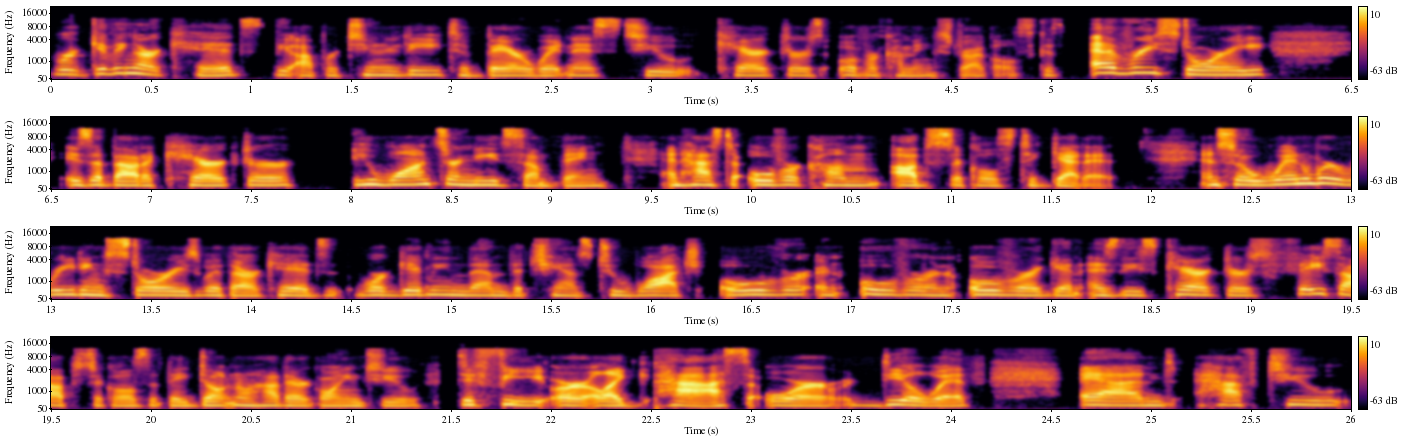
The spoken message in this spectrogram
we're giving our kids the opportunity to bear witness to characters overcoming struggles because every story is about a character who wants or needs something and has to overcome obstacles to get it. And so when we're reading stories with our kids, we're giving them the chance to watch over and over and over again as these characters face obstacles that they don't know how they're going to defeat or like pass or deal with and have to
